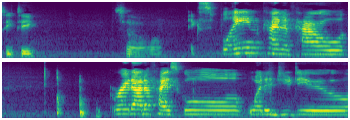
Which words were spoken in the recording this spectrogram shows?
CT. So Explain kind of how right out of high school, what did you do?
